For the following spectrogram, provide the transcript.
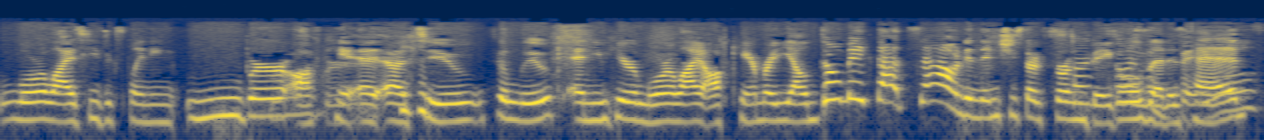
Lorelai's he's explaining Uber, off Uber. ca- uh, to to Luke, and you hear Lorelai off camera yell, "Don't make that sound!" And then she starts throwing Start bagels throwing at his head. bagels.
